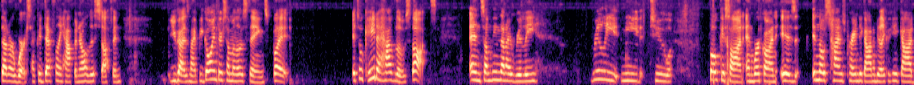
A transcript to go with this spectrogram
that are worse. That could definitely happen and all this stuff. And you guys might be going through some of those things, but it's okay to have those thoughts. And something that I really, really need to focus on and work on is in those times praying to God and be like, okay, God,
